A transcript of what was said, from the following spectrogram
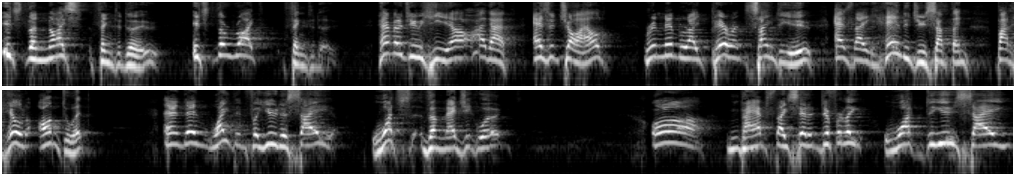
it's the nice thing to do, it's the right thing to do. How many of you here, either as a child, remember a parent saying to you as they handed you something but held on to it and then waited for you to say, What's the magic word? Or perhaps they said it differently. What do you say,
